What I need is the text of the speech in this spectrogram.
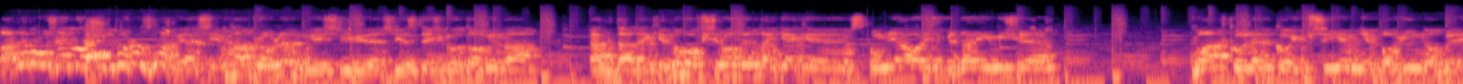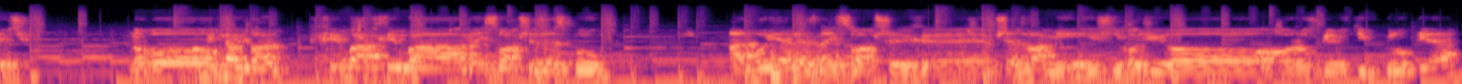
ale możemy o Tak. tym porozmawiać, nie ma problemu, jeśli wiesz, jesteś gotowy na tak dalekie. No bo w środę, tak jak e, wspomniałeś, wydaje mi się gładko, lekko i przyjemnie powinno być. No bo Powinno być. chyba, chyba, chyba najsłabszy zespół, albo jeden z najsłabszych e, przed wami, jeśli chodzi o, o rozgrywki w grupie.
